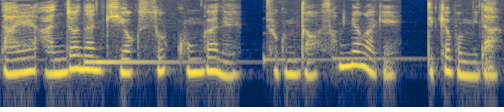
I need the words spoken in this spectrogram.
나의 안전한 기억 속 공간을 조금 더 선명하게 느껴봅니다.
